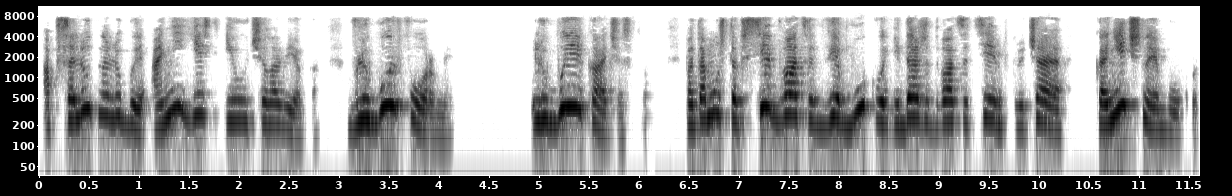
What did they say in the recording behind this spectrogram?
абсолютно любые, они есть и у человека. В любой форме. Любые качества. Потому что все 22 буквы и даже 27, включая конечные буквы,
